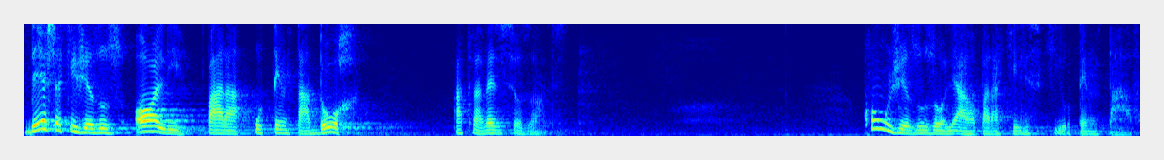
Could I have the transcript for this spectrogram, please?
deixa que Jesus olhe para o tentador através dos seus olhos. Como Jesus olhava para aqueles que o tentavam?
